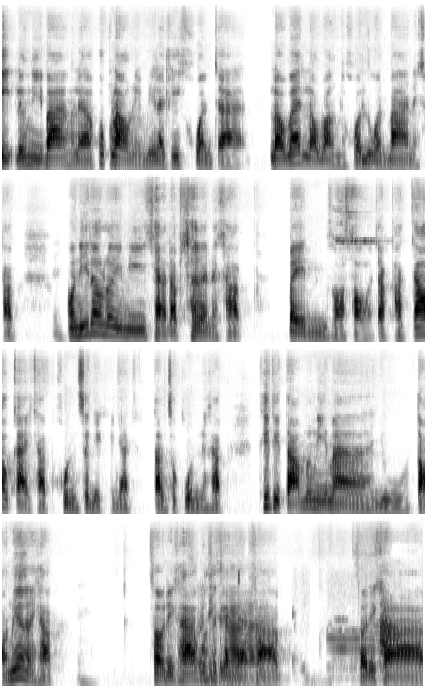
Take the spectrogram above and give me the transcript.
ติเรื่องนี้บ้างแล้ว พวกเราเนี่ยมีอะไรที่ควรจะ ระแวดระวังหรือควรรู้กันบ้างนะครับอืมวันนี้เราเลยมีแขกรับเชิญนะครับ เป็นสสจากพรรคก้าวไกลครับ คุณเสด็จกัญญาตันสกุลนะครับ ที่ติดตามเรื่องนี้มาอยู่ต่อเนื่องเลยครับ สวัสดีครับ คุณเสด็จกัญญาครับ สวัสดีครับ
